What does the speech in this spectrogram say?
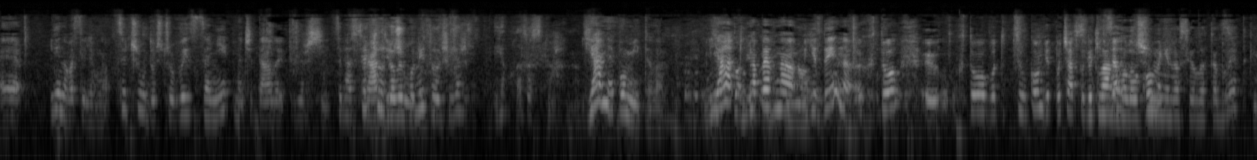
Е, Ліна Васильівна, це чудо, що ви самі начитали вірші. Це це справді чудо, ви помітили, що я ж я була застужена. Я не помітила. Я тут, напевно, єдина, хто, е, хто от цілком від початку до Світлана кінця Головко чув. мені носила таблетки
